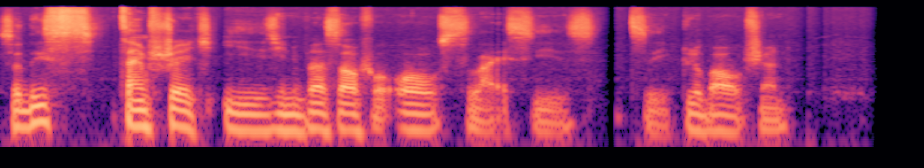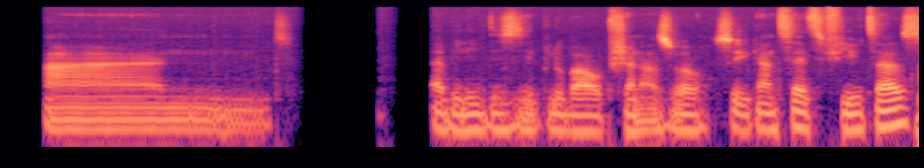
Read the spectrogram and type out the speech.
So this time stretch is universal for all slices. It's a global option. And I believe this is a global option as well. So you can set filters.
